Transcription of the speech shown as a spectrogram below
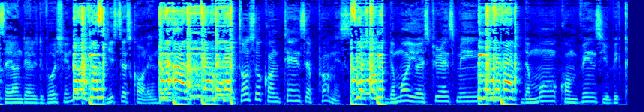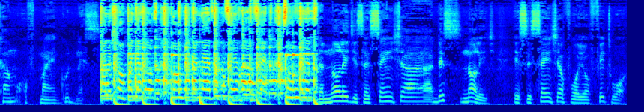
Say on daily devotion, Jesus calling. It also contains a promise. The more you experience me, the more convinced you become of my goodness. Knowledge is essential. This knowledge is essential for your faith walk.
